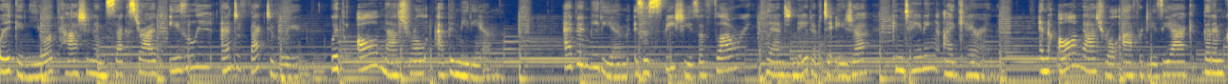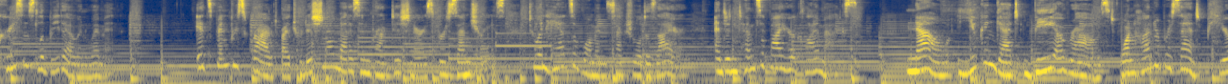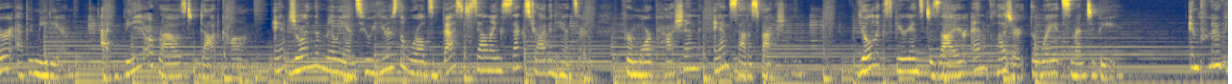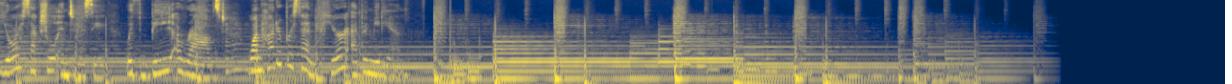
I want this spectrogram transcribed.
awaken your passion and sex drive easily and effectively with all natural epimedium. Epimedium is a species of flowering plant native to Asia containing icariin, an all natural aphrodisiac that increases libido in women. It's been prescribed by traditional medicine practitioners for centuries to enhance a woman's sexual desire and intensify her climax. Now you can get Be Aroused 100% pure epimedium at bearoused.com and join the millions who use the world's best selling sex drive enhancer for more passion and satisfaction. You'll experience desire and pleasure the way it's meant to be. Improve your sexual intimacy with Be Aroused 100% pure epimedium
